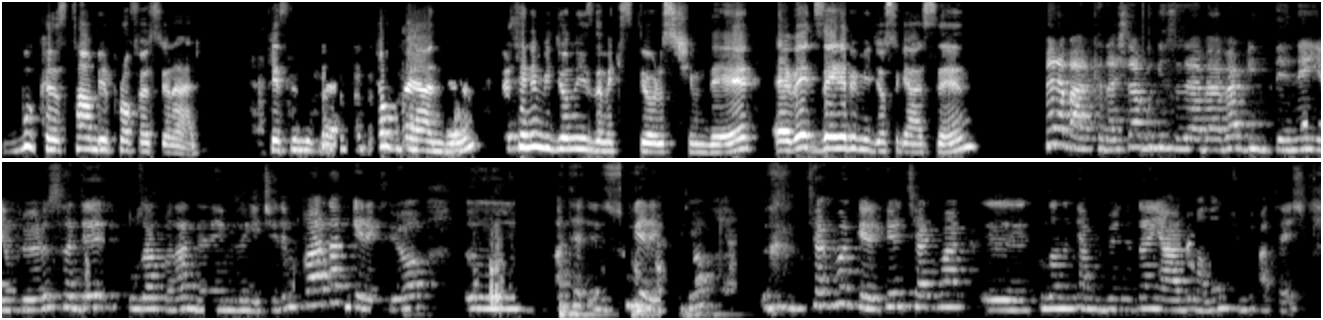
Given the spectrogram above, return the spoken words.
bu kız tam bir profesyonel. Kesinlikle. Çok beğendim ve senin videonu izlemek istiyoruz şimdi. Evet Zeynep'in videosu gelsin. Merhaba arkadaşlar. Bugün sizlerle beraber bir deney yapıyoruz. Hadi uzatmadan deneyimize geçelim. Bardak gerekiyor. ıı, ate- su gerekiyor. Çakmak gerekiyor. Çakmak ıı, kullanırken birbirinizden yardım alın. Çünkü ateş.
